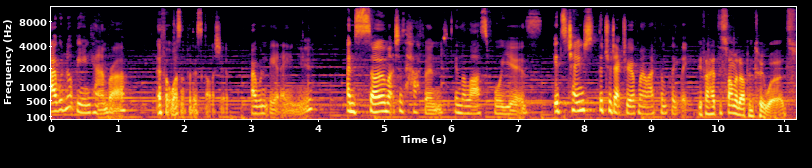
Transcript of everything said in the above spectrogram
I would not be in Canberra if it wasn't for this scholarship. I wouldn't be at ANU. And so much has happened in the last four years. It's changed the trajectory of my life completely. If I had to sum it up in two words,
